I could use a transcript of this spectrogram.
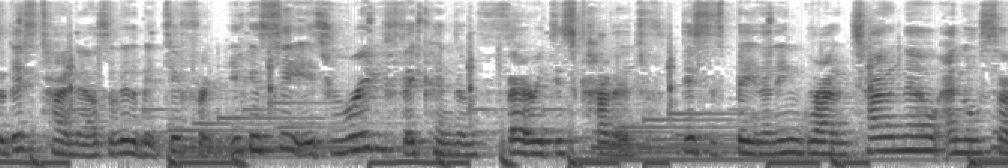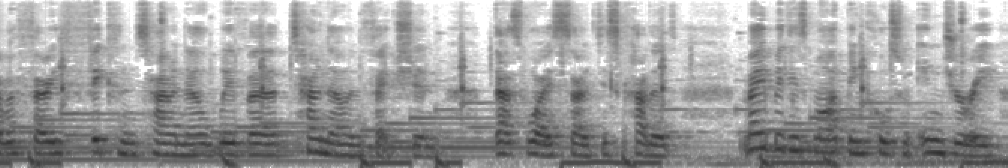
So this toenail is a little bit different. You can see it's really thickened and very discoloured. This has been an ingrown toenail and also a very thickened toenail with a toenail infection. That's why it's so discoloured. Maybe this might have been caused from injury.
